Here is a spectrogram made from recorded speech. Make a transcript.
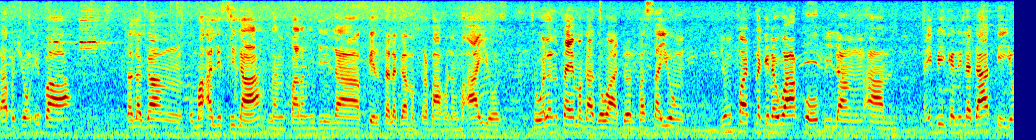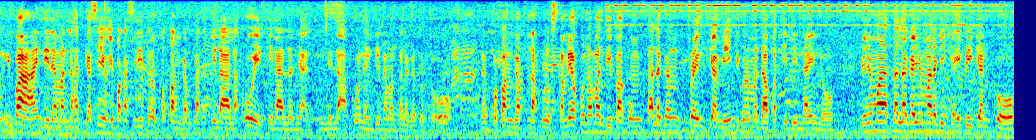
Tapos yung iba, talagang umaalis sila ng parang hindi nila feel talaga magtrabaho ng maayos. So wala na tayong magagawa doon. Basta yung yung part na ginawa ko bilang um, kaibigan nila dati, yung iba hindi naman lahat kasi yung iba kasi dito nagpapanggap na kakilala ko eh. Kilala niya nila ako na hindi naman talaga totoo. Nagpapanggap na close kami. Ako naman, di ba, kung talagang friend kami, hindi ko naman dapat i-deny, no? Pero mga talaga yung mga kaibigan ko,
